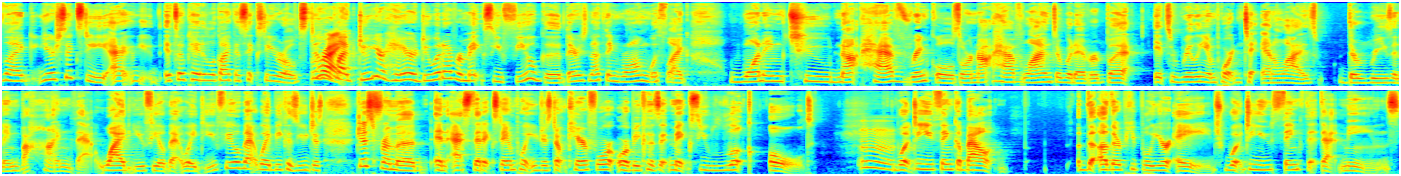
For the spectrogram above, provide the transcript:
like you're 60 it's okay to look like a 60 year old still right. like do your hair do whatever makes you feel good there's nothing wrong with like wanting to not have wrinkles or not have lines or whatever but it's really important to analyze the reasoning behind that. Why do you feel that way? Do you feel that way because you just just from a an aesthetic standpoint you just don't care for it or because it makes you look old? Mm. what do you think about the other people your age? What do you think that that means?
